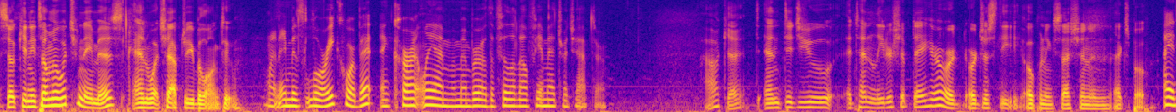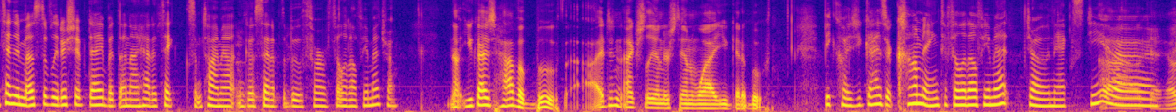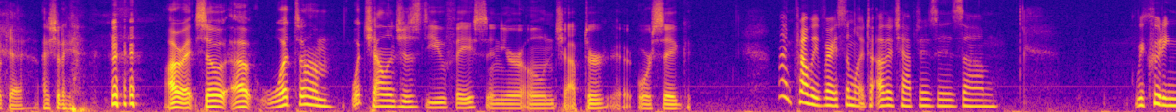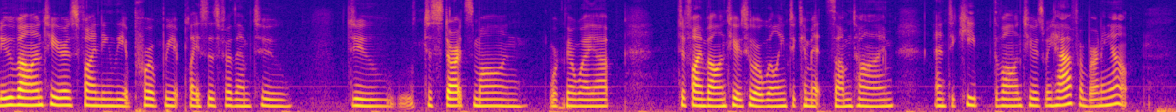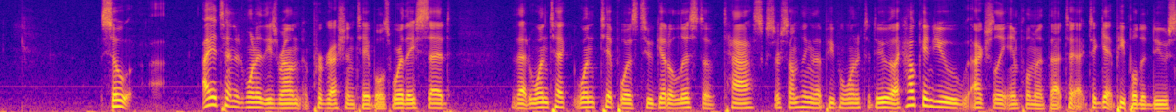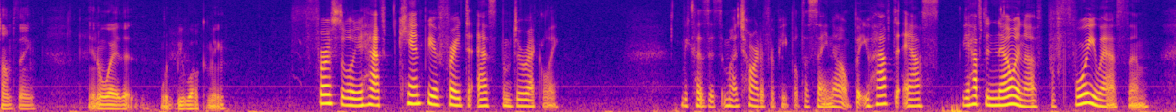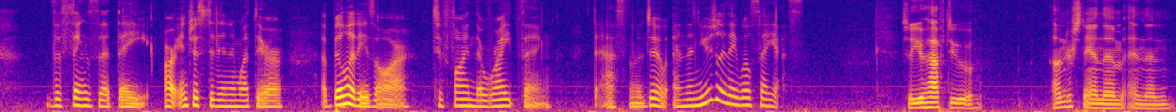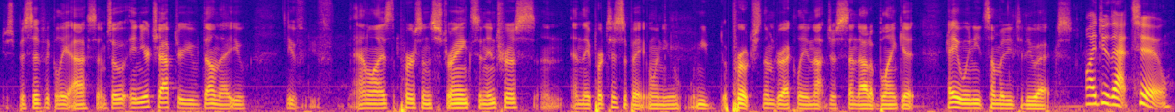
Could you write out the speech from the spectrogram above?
So, can you tell me what your name is and what chapter you belong to? My name is Lori Corbett, and currently I'm a member of the Philadelphia Metro chapter. Okay. And did you attend Leadership Day here or, or just the opening session and expo? I attended most of Leadership Day, but then I had to take some time out and go set up the booth for Philadelphia Metro Now, you guys have a booth. I didn't actually understand why you get a booth. Because you guys are coming to Philadelphia Metro next year. Ah, okay, okay. I should have. All right. So, uh, what um, what challenges do you face in your own chapter uh, or sig? I'm probably very similar to other chapters is um, recruiting new volunteers, finding the appropriate places for them to do to start small and work their way up, to find volunteers who are willing to commit some time, and to keep the volunteers we have from burning out. So, uh, I attended one of these round progression tables where they said that one tech one tip was to get a list of tasks or something that people wanted to do. Like, how can you actually implement that to to get people to do something in a way that would be welcoming? First of all, you have can't be afraid to ask them directly because it's much harder for people to say no. But you have to ask, you have to know enough before you ask them the things that they are interested in and what their abilities are to find the right thing to ask them to do. And then usually they will say yes. So you have to understand them and then specifically ask them. So in your chapter, you've done that. You, you've you've analyzed the person's strengths and interests, and, and they participate when you when you approach them directly and not just send out a blanket. Hey, we need somebody to do X. Well, I do that too,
